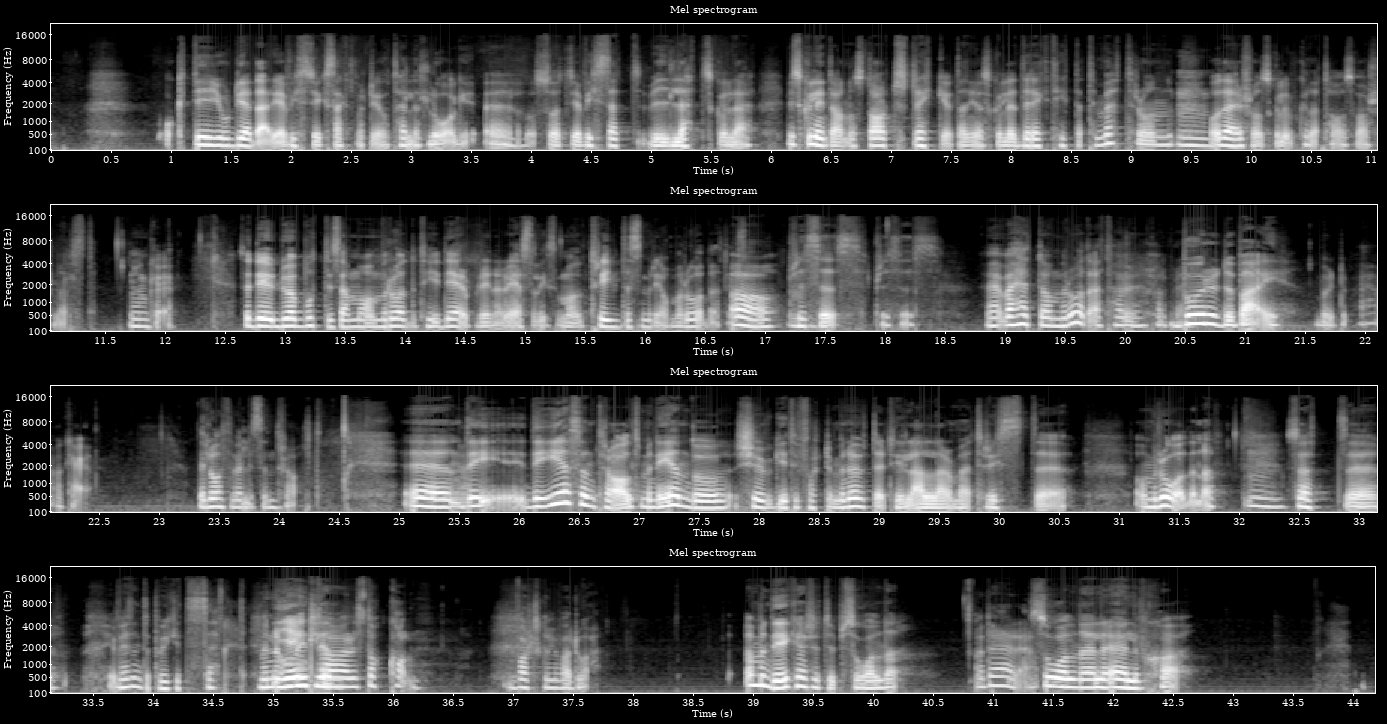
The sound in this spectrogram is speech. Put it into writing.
Och det gjorde jag där. Jag visste ju exakt vart det hotellet låg. Eh, Mm. Så att jag visste att vi lätt skulle... Vi skulle inte ha någon startsträcka utan jag skulle direkt hitta till metron. Mm. Och därifrån skulle vi kunna ta oss var som helst. Okej. Så du, du har bott i samma område tidigare på dina resor liksom, och trivdes med det området? Liksom. Ja, precis. precis. Eh, vad hette området? Har du koll på det? Bur Dubai. Okej. Det låter väldigt centralt. Eh, det, det är centralt men det är ändå 20 till 40 minuter till alla de här turistområdena. Så att eh, jag vet inte på vilket sätt. Men om Egentligen- vi tar Stockholm, vart skulle det vara då? Ja men det är kanske typ Solna. Ja, det är det. Solna eller Älvsjö.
